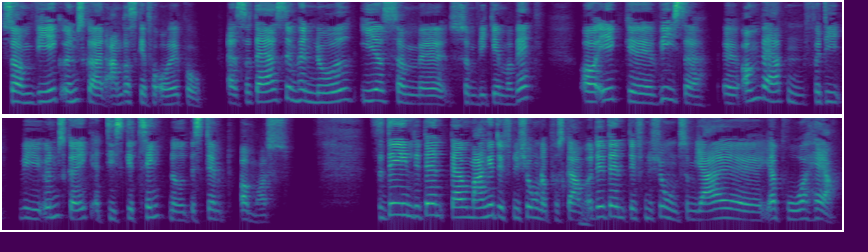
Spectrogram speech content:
som vi ikke ønsker, at andre skal få øje på. Altså, der er simpelthen noget i os, som, øh, som vi gemmer væk, og ikke øh, viser øh, omverdenen, fordi vi ønsker ikke, at de skal tænke noget bestemt om os. Så det er egentlig den, der er jo mange definitioner på skam, og det er den definition, som jeg, øh, jeg bruger her.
